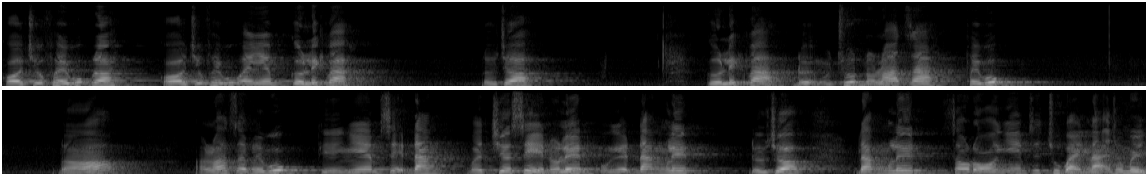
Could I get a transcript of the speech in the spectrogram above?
có chữ Facebook đây. Có chữ Facebook anh em click vào. Được chưa? Click vào, đợi một chút, nó loát ra Facebook. Đó, nó loát ra Facebook thì anh em sẽ đăng và chia sẻ nó lên. Có nghĩa đăng lên, được chưa? Đăng lên, sau đó anh em sẽ chụp ảnh lại cho mình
